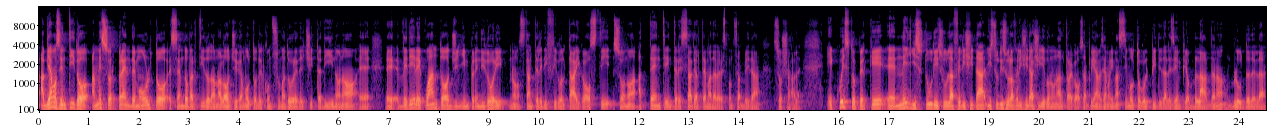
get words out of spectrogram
Abbiamo sentito, a me sorprende molto, essendo partito da una logica molto del consumatore, del cittadino, no? eh, eh, vedere quanto oggi gli imprenditori, nonostante le difficoltà, i costi, sono attenti e interessati al tema della responsabilità sociale. E questo perché eh, negli studi sulla felicità, gli studi sulla felicità ci dicono un'altra cosa. Prima siamo rimasti molto colpiti dall'esempio Blood, no? Blood della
